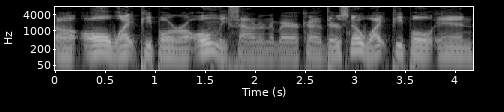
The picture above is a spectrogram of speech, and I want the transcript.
uh, all white people are only found in America. There's no white people in,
